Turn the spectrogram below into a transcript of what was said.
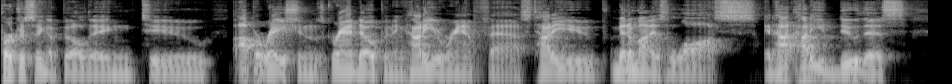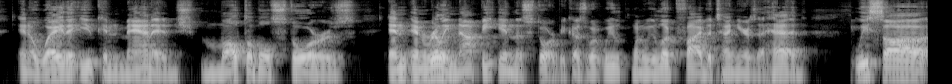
purchasing a building to operations, grand opening. How do you ramp fast? How do you minimize loss? And how, how do you do this in a way that you can manage multiple stores and, and really not be in the store? Because when we, when we look five to 10 years ahead, we saw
